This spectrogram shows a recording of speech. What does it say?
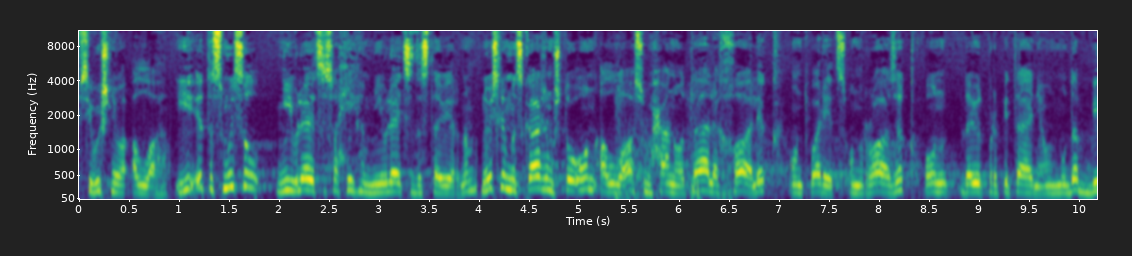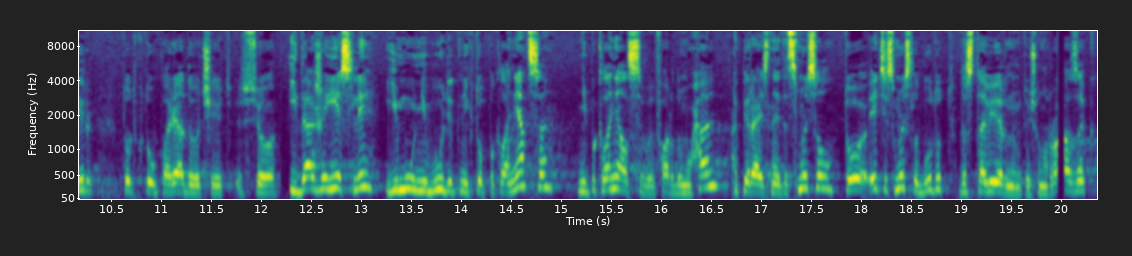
Всевышнего Аллаха. И этот смысл не является сахихом, не является достоверным. Но если мы скажем, что он Аллах, субхану аталя, халик, он творец, он разик, он дает пропитание, он мудаббир, тот, кто упорядочивает все. И даже если ему не будет никто поклоняться, не поклонялся бы фарду мухаль, опираясь на этот смысл, то эти смыслы будут достоверными. То есть он разик,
